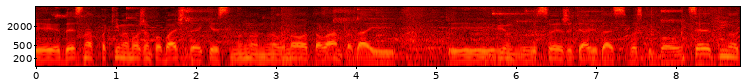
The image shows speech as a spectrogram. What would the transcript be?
і десь навпаки ми можемо побачити якесь ну, ну, нового таланта, да, і, і він своє життя віддасть баскетболу. Це ну,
